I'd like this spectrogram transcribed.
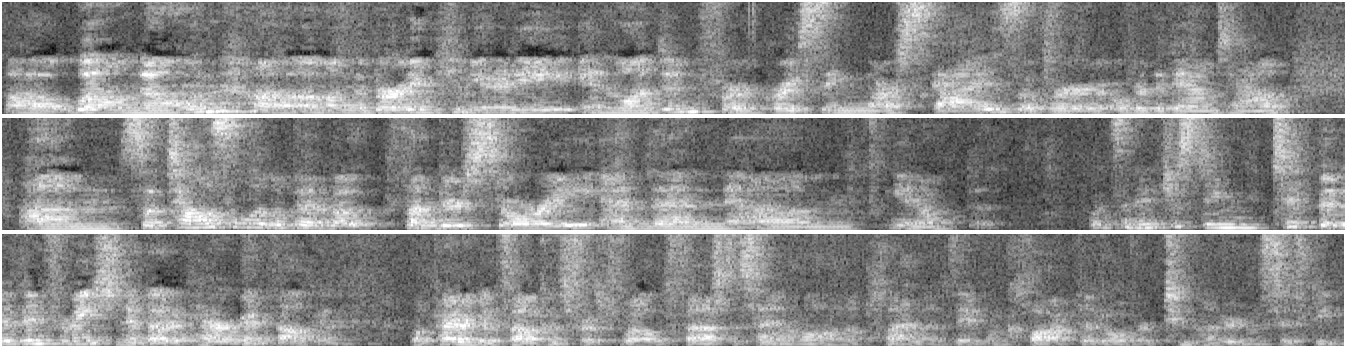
uh, well known uh, among the birding community in London for gracing our skies over over the downtown. Um, so tell us a little bit about Thunder's story, and then um, you know, what's an interesting tidbit of information about a peregrine falcon? Well, peregrine falcons, first of all, the fastest animal on the planet. They've been clocked at over 250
